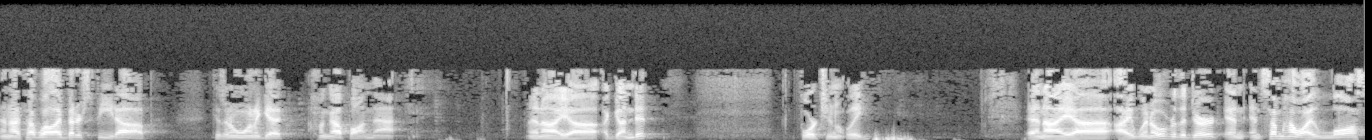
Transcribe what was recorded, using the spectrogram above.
and I thought, well, I better speed up because I don't want to get hung up on that. And I, uh, I gunned it, fortunately. And I, uh, I went over the dirt, and, and somehow I lost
